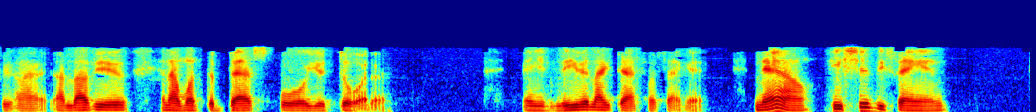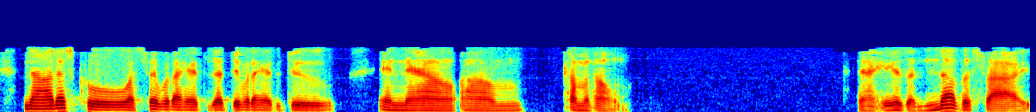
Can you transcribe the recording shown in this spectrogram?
sweetheart. I love you, and I want the best for your daughter. And you leave it like that for a second. Now he should be saying, "No, that's cool. I said what I had. To, I did what I had to do, and now I'm coming home." Now here's another side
